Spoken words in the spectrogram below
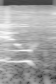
do?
